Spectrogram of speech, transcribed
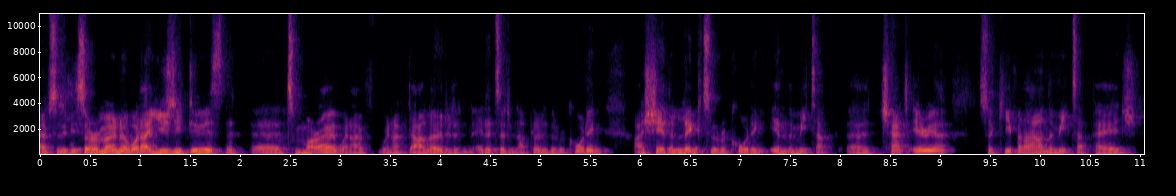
Absolutely. So Ramona, what I usually do is that uh, tomorrow, when I've when I've downloaded and edited and uploaded the recording, I share the link to the recording in the Meetup uh, chat area. So keep an eye on the Meetup page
